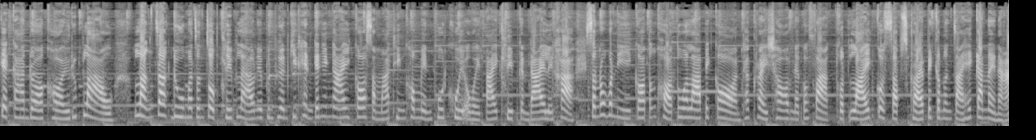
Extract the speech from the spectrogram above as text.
แก่การรอคอยหรือเปล่า หลังจากดูมาจนจบคลิปแล้วเนี่ยเพื่อนๆคิดเห็นกันยังไง ก็สามารถทิ้งคอมเมนต์พูดคุยเอาไว้ใต้คลิปกันได้เลยค่ะสำหรับวันนี้ก็ต้องขอตัวลาไปก่อน ถ้าใครชอบเนี่ยก็ฝากกดไลค์กด subscribe เป็นกำลังใจให้กันหน่อยนะ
